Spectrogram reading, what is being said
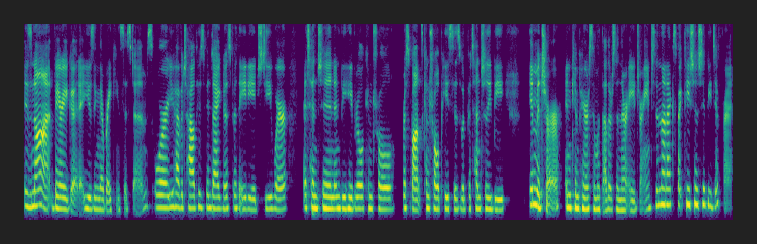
is not very good at using their braking systems, or you have a child who's been diagnosed with ADHD where attention and behavioral control, response control pieces would potentially be immature in comparison with others in their age range, then that expectation should be different.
